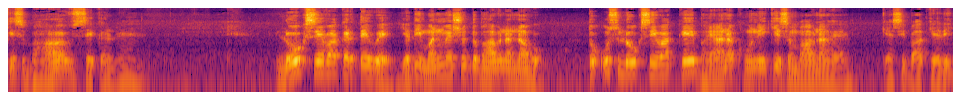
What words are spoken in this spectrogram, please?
किस भाव से कर रहे हैं? लोक सेवा करते हुए यदि मन में शुद्ध भावना न हो तो उस लोक सेवा के भयानक होने की संभावना है। कैसी बात कह दी?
